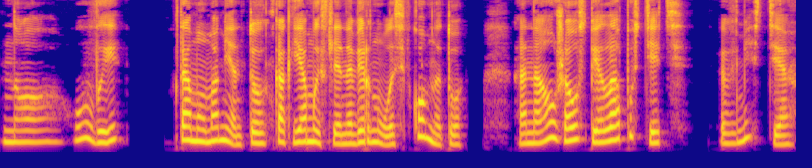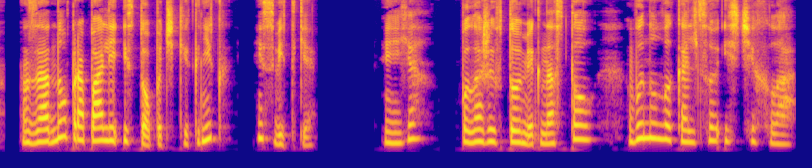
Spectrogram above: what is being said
Но, увы, к тому моменту, как я мысленно вернулась в комнату, она уже успела опустеть. Вместе заодно пропали и стопочки книг, и свитки. И я, положив томик на стол, вынула кольцо из чехла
